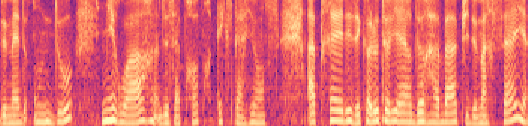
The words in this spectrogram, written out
de Med Hondo, miroir de sa propre expérience. Après les écoles hôtelières de Rabat puis de Marseille,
